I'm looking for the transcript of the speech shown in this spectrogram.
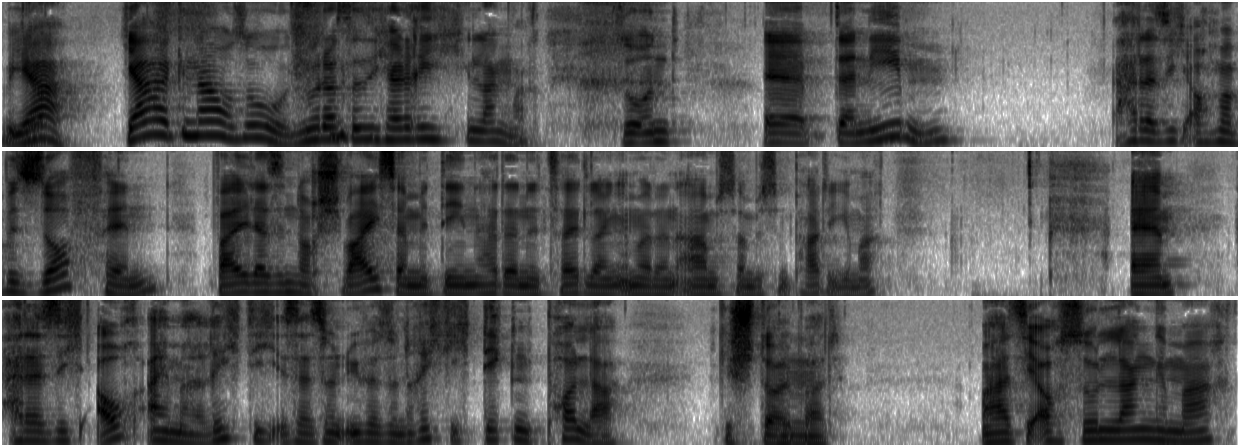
Ja, ja, genau so. Nur, dass er sich halt richtig lang macht. So, und äh, daneben hat er sich auch mal besoffen, weil da sind noch Schweißer, mit denen hat er eine Zeit lang immer dann abends da ein bisschen Party gemacht. Ähm, hat er sich auch einmal richtig, ist er so ein, über so einen richtig dicken Poller gestolpert. Und hat sich auch so lang gemacht.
